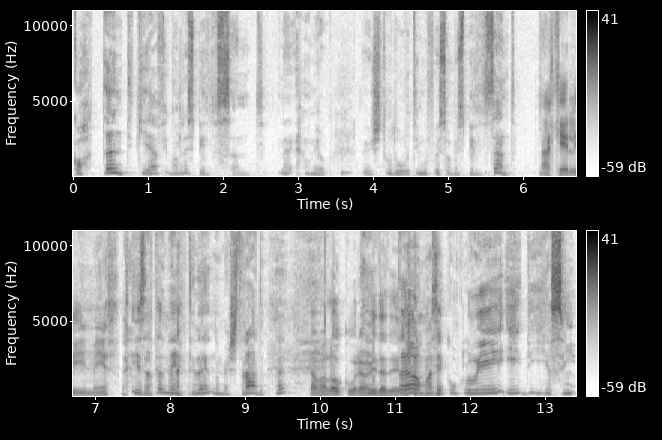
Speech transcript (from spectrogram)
cortante, que é a figura do Espírito Santo. Né? O meu, meu estudo último foi sobre o Espírito Santo. Aquele imenso. Exatamente, né? no mestrado. Né? Tá uma loucura a então, vida dele. Então, mas eu concluí e, e, assim,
